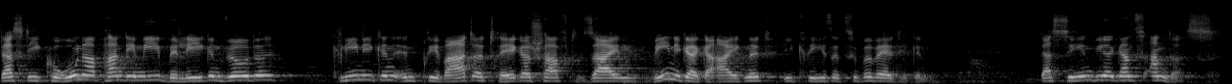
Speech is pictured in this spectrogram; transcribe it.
dass die Corona-Pandemie belegen würde, Kliniken in privater Trägerschaft seien weniger geeignet, die Krise zu bewältigen. Das sehen wir ganz anders.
